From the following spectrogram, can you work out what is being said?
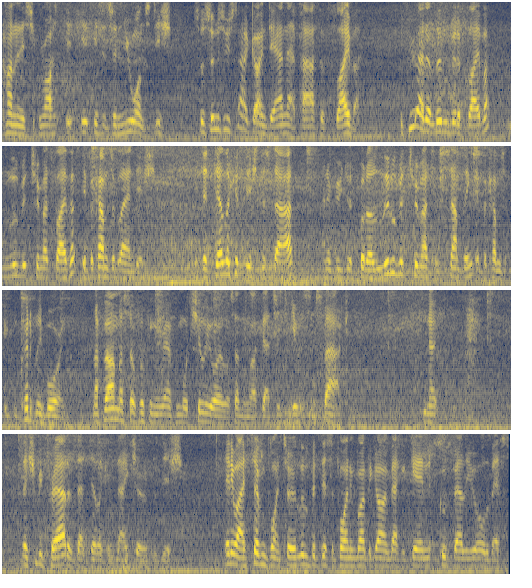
Hainanese chicken rice it, it, is it's a nuanced dish. So as soon as you start going down that path of flavour, if you add a little bit of flavour, a little bit too much flavour, it becomes a bland dish. It's a delicate dish to start, and if you just put a little bit too much of something, it becomes incredibly boring. And I found myself looking around for more chili oil or something like that just to give it some spark. You know, they should be proud of that delicate nature of the dish. Anyway, 7.2, a little bit disappointing, won't be going back again. Good value, all the best.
